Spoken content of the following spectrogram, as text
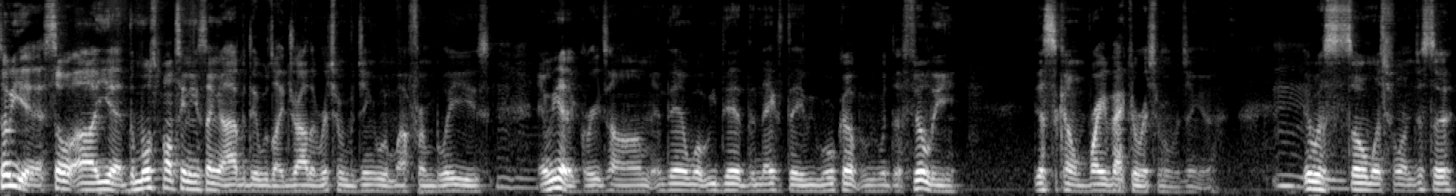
So yeah, so uh yeah, the most spontaneous thing I ever did was like drive to Richmond, Virginia with my friend Blaze, Mm-hmm. and we had a great time. And then what we did the next day, we woke up and we went to Philly, just to come right back to Richmond, Virginia. It was Mm. so much fun just to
